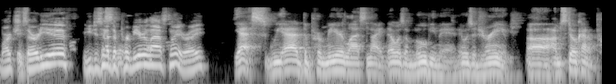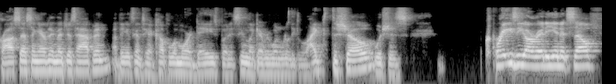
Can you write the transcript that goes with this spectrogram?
March 30th. You just had the premiere last night, right? Yes, we had the premiere last night. That was a movie, man. It was a dream. Uh, I'm still kind of processing everything that just happened. I think it's going to take a couple of more days, but it seemed like everyone really liked the show, which is crazy already in itself.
